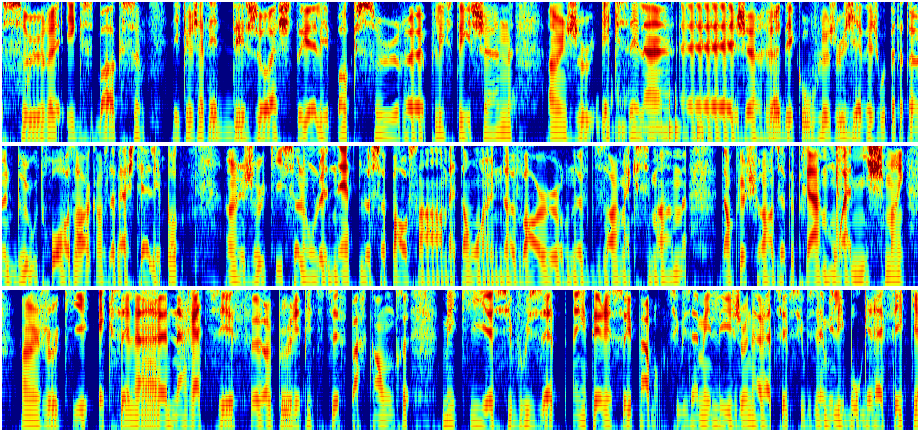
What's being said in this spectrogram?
sur Xbox et que j'avais déjà acheté à l'époque sur euh, PlayStation. Un jeu excellent. Euh, je redécouvre le jeu. J'y avais joué peut-être un 2 ou 3 heures quand je l'avais acheté à l'époque. Un jeu qui, selon le net, se passe en, mettons, un 9 heures, 9-10 heures maximum. Donc là, je suis rendu à peu près à, à mi-chemin. Un jeu qui est excellent, euh, narratif, un peu répétitif par contre, mais qui, si vous êtes intéressé par, bon, si vous aimez les jeux narratifs, si vous aimez les beaux graphiques,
